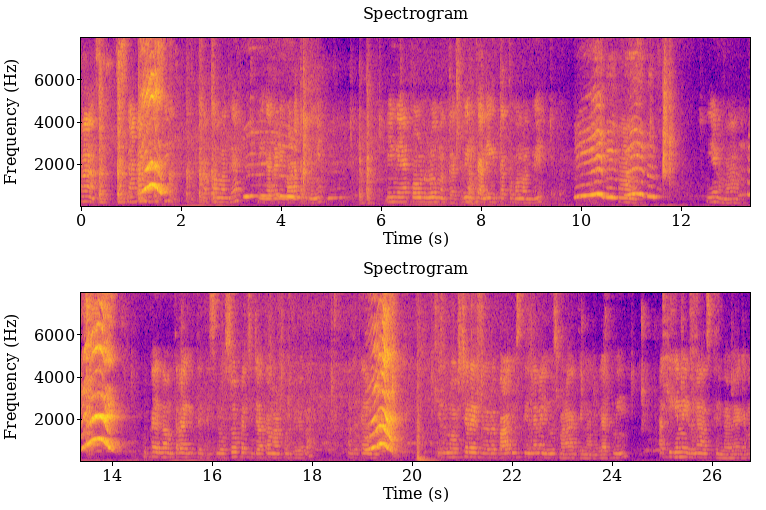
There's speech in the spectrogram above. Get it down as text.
ಹಾ, ಸ್ನಾನ ಮಾಡಿಸಿ. ಕರ್ಕೊಂಬಂದೆ ಈಗ ರೆಡಿ ಮಾಡಕತ್ತೀನಿ ನಿನ್ನೆ ಪೌಡ್ರು ಮತ್ತು ಕ್ರೀಮ್ ಕಾಲಿಗೆ ಇತ್ತ ತೊಗೊಂಬಂದ್ವಿ. ಏನಮ್ಮ? ಮುಖ ಎಲ್ಲ ಒಂಥರ ಆಗಿರ್ತೈತಿ. ಸೋಪ್ ಹಚ್ಚಿ ಜಳಕ ಮಾಡ್ಕೊತೀವಲ್ಲ? ಅದಕ್ಕೆ ಇದು ಮಾಯ್ಶ್ಚರೈಸರ್ ಭಾಳ ದಿವಸದಿಂದ ಯೂಸ್ ಮಾಡಕತ್ತೀನಿ ನಾನು. ಲ್ಯಾಕ್ಮಿ ಅಕ್ಕಿಗೇನ ಇದನ್ನ ಹಚ್ತೀನಿ ಹೇಗನ.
